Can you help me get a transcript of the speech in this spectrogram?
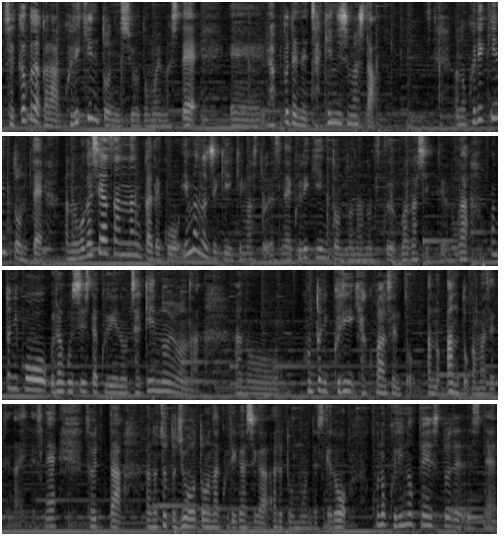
せっかくだから栗きんとんにしようと思いまして、えー、ラップでね茶巾にしました。あの栗きんとんってあの和菓子屋さんなんかでこう今の時期行きますとですね栗きんとんと名の付く和菓子っていうのが本当にこう裏ごしした栗の茶巾のようなあの本当に栗100%あのあんとか混ぜてないですね。そういったあのちょっと上等な栗菓子があると思うんですけどこの栗のペーストでですね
